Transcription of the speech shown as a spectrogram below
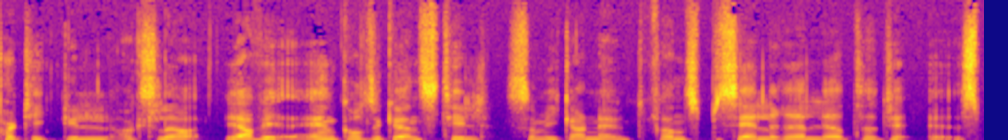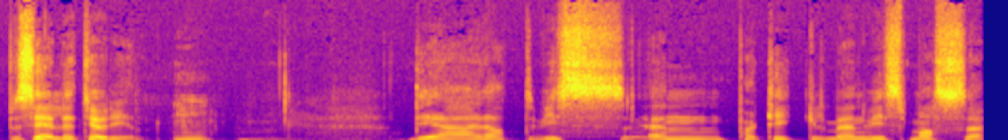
partikkelakseler... Ja, en konsekvens til som vi ikke har nevnt fra den spesielle, spesielle teorien. Mhm. Det er at hvis en partikkel med en viss masse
